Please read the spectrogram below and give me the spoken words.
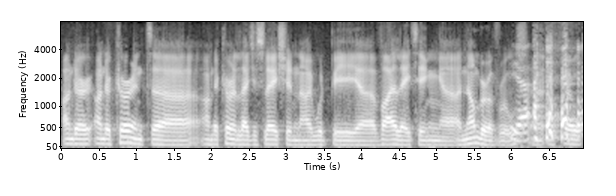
under under current uh, under current legislation, I would be uh, violating uh, a number of rules. Yeah. so,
